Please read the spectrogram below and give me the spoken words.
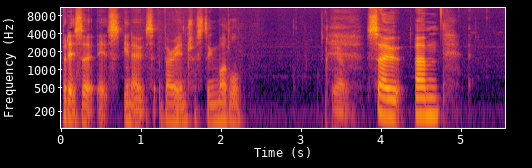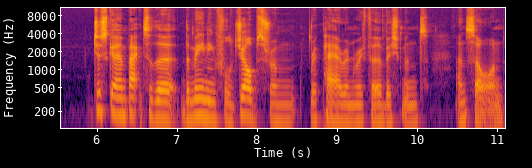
But it's a it's you know it's a very interesting model. Yeah. So um, just going back to the the meaningful jobs from repair and refurbishment and so on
